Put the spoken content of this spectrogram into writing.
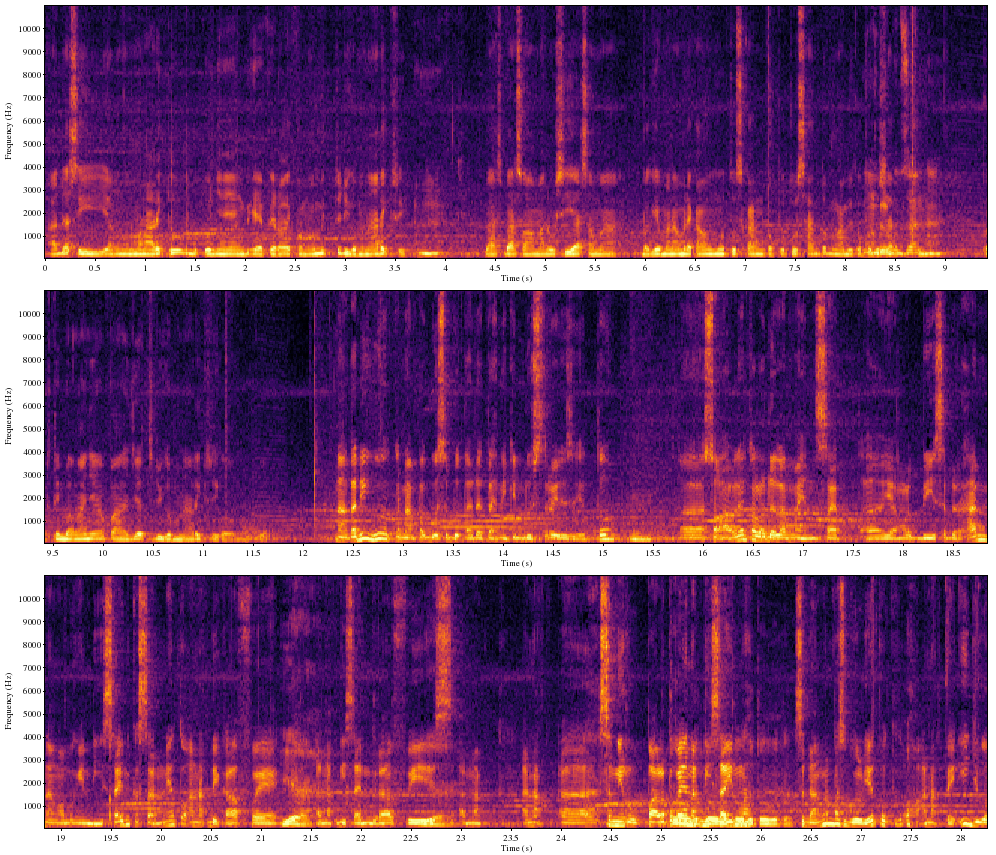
ada sih yang menarik tuh bukunya yang behavioral economic itu juga menarik sih Hmm. bahas-bahas sama manusia sama bagaimana mereka memutuskan keputusan tuh mengambil Mengambil keputusan, keputusan, nah. pertimbangannya apa aja itu juga menarik sih kalau menurut gue Nah tadi gue kenapa gue sebut ada teknik industri di situ? Hmm. Eh, soalnya kalau dalam mindset eh, yang lebih sederhana ngomongin desain kesannya tuh anak DKV, Iya. anak desain grafis, anak anak eh, seni rupa lah pokoknya Betul, anak betul, desain betul, lah. betul, betul. Sedangkan pas gue lihat waktu itu oh anak TI juga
